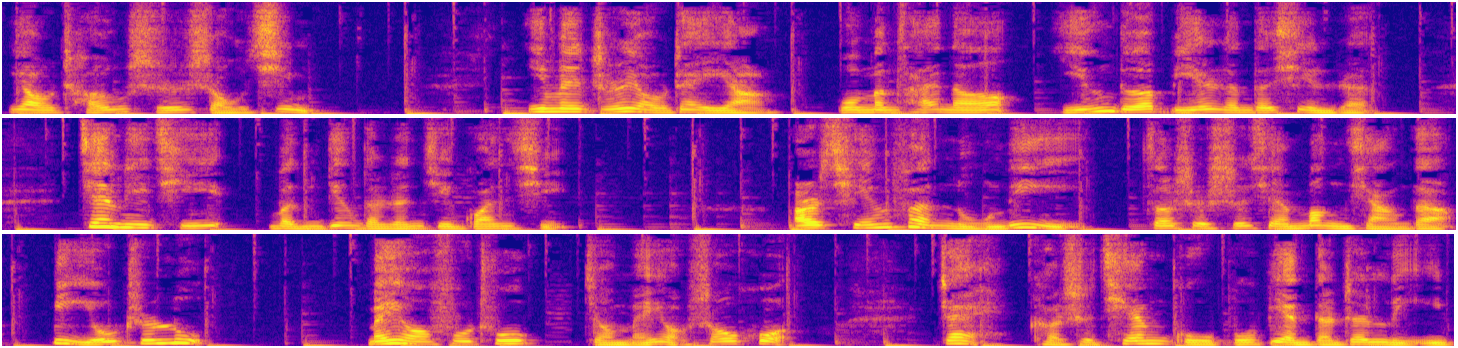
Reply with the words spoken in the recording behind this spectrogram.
要诚实守信，因为只有这样，我们才能赢得别人的信任，建立起稳定的人际关系。而勤奋努力，则是实现梦想的必由之路。没有付出，就没有收获，这可是千古不变的真理。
